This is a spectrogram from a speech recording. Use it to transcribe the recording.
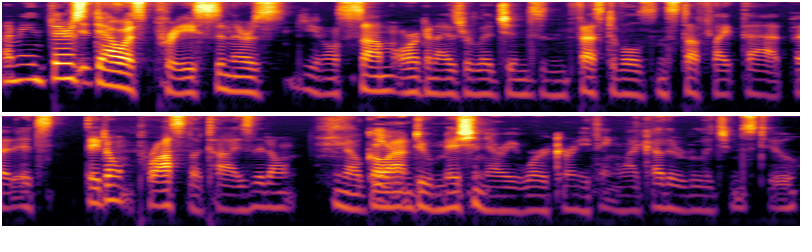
I mean, there's Taoist priests and there's, you know, some organized religions and festivals and stuff like that, but it's they don't proselytize. They don't, you know, go Yeah. out and do missionary work or anything like other religions do.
